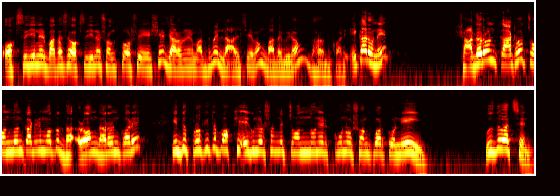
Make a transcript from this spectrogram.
অক্সিজেনের বাতাসে অক্সিজেনের সংস্পর্শে এসে জারণের মাধ্যমে লালচে এবং বাদামি রং ধারণ করে। এ কারণে সাধারণ কাঠও চন্দন কাঠের মতো রং ধারণ করে, কিন্তু প্রকৃতপক্ষে এগুলোর সঙ্গে চন্দনের কোনো সম্পর্ক নেই। বুঝতে পারছেন?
